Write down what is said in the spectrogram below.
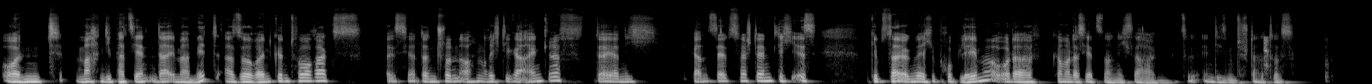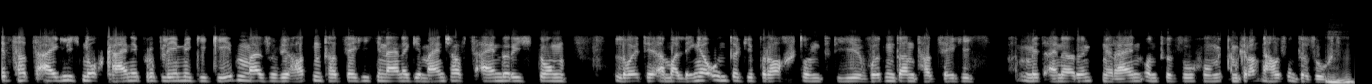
Und machen die Patienten da immer mit? Also Röntgenthorax ist ja dann schon auch ein richtiger Eingriff, der ja nicht ganz selbstverständlich ist. Gibt es da irgendwelche Probleme oder kann man das jetzt noch nicht sagen in diesem Status? Jetzt hat es eigentlich noch keine Probleme gegeben. Also wir hatten tatsächlich in einer Gemeinschaftseinrichtung Leute einmal länger untergebracht und die wurden dann tatsächlich mit einer Röntgenreihenuntersuchung im Krankenhaus untersucht. Mhm.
